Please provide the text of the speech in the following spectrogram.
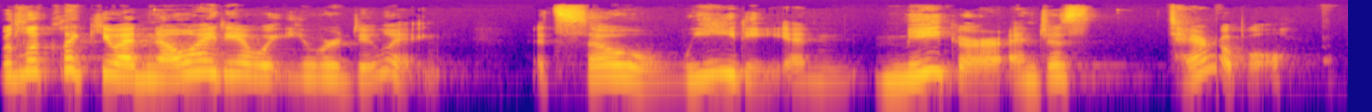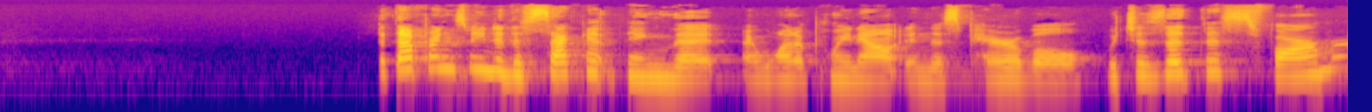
It would look like you had no idea what you were doing. It's so weedy and meager and just terrible. But that brings me to the second thing that I want to point out in this parable, which is that this farmer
